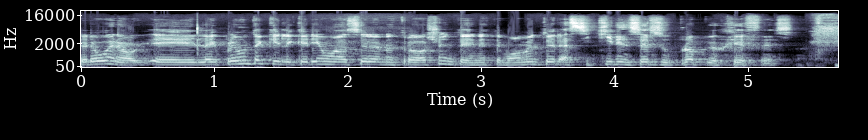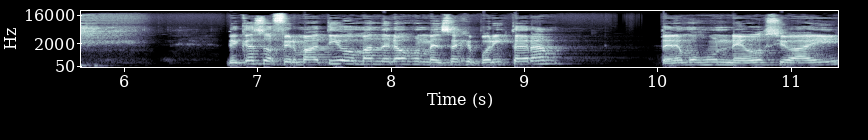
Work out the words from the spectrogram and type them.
Pero bueno, eh, la pregunta que le queríamos hacer a nuestros oyentes en este momento era si quieren ser sus propios jefes. De caso afirmativo, mándenos un mensaje por Instagram. Tenemos un negocio ahí,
